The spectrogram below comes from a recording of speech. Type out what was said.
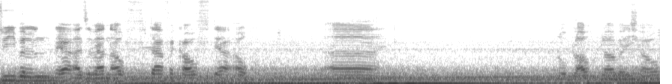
Zwiebeln, ja, also werden auch da verkauft, ja, auch äh, Knoblauch, glaube ich auch,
